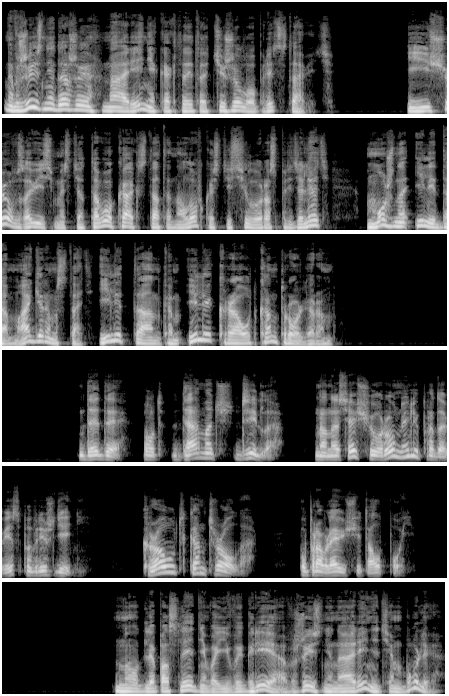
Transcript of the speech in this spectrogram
в жизни даже на арене как-то это тяжело представить. И еще, в зависимости от того, как статы на ловкость и силу распределять, можно или дамагером стать, или танком, или крауд-контроллером. ДД от Damage Dealer, наносящий урон или продавец повреждений. Crowd Controller. управляющий толпой. Но для последнего и в игре, а в жизни на арене тем более,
